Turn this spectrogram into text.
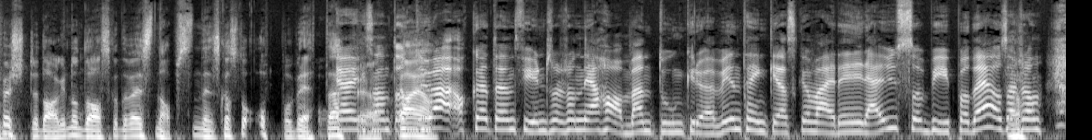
første dagen, og da skal det være snapsen. Den skal stå oppå brettet. Ja, ikke sant? Og Ja, ja. du er akkurat den fyren som er sånn Jeg har med en dunk rødvin, tenker jeg skal være raus og by på det. Og så er det Ja. sånn «Ja,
